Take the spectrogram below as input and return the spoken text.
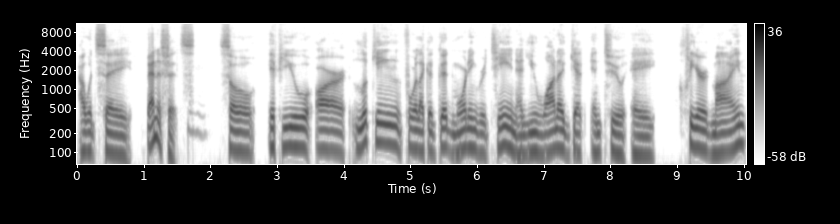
I would say benefits. Mm-hmm. So if you are looking for like a good morning routine and you want to get into a cleared mind,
